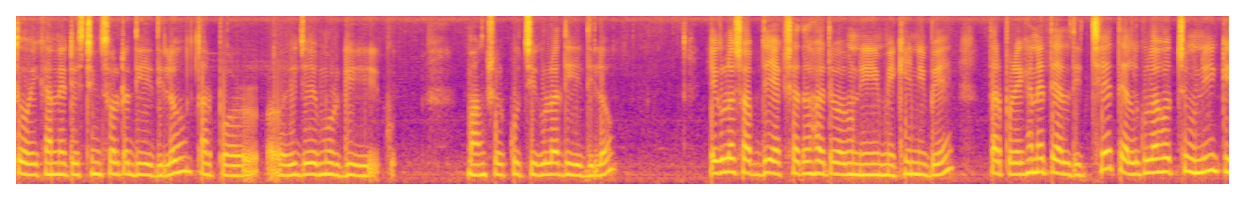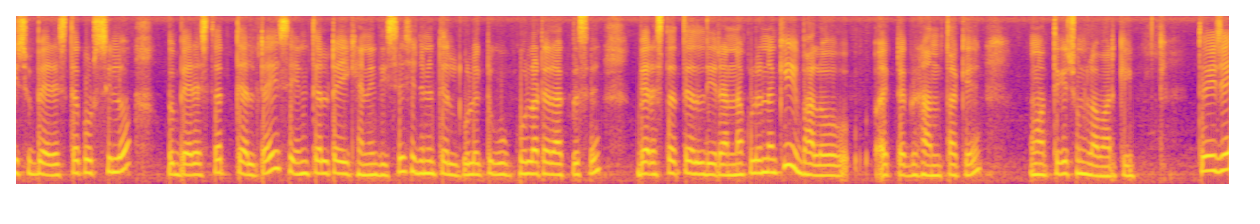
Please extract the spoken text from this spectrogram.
তো এখানে টেস্টিং সলটা দিয়ে দিল। তারপর ওই যে মুরগি মাংসর কুচিগুলো দিয়ে দিল। এগুলো সব দিয়ে একসাথে হয়তো উনি মেখে নিবে। তারপর এখানে তেল দিচ্ছে। তেলগুলো হচ্ছে উনি কিছু বেরেস্তা করছিল। ওই বেরেস্তার তেলটাই সেম তেলটা এখানে দিছে। সেজন্য তেলগুলো একটু ঘোলাটে লাগতেছে। বেরেস্তার তেল দিয়ে রান্না করলে নাকি ভালো একটা ঘ্রাণ থাকে। ওনার থেকে শুনলাম আর কি। তো এই যে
